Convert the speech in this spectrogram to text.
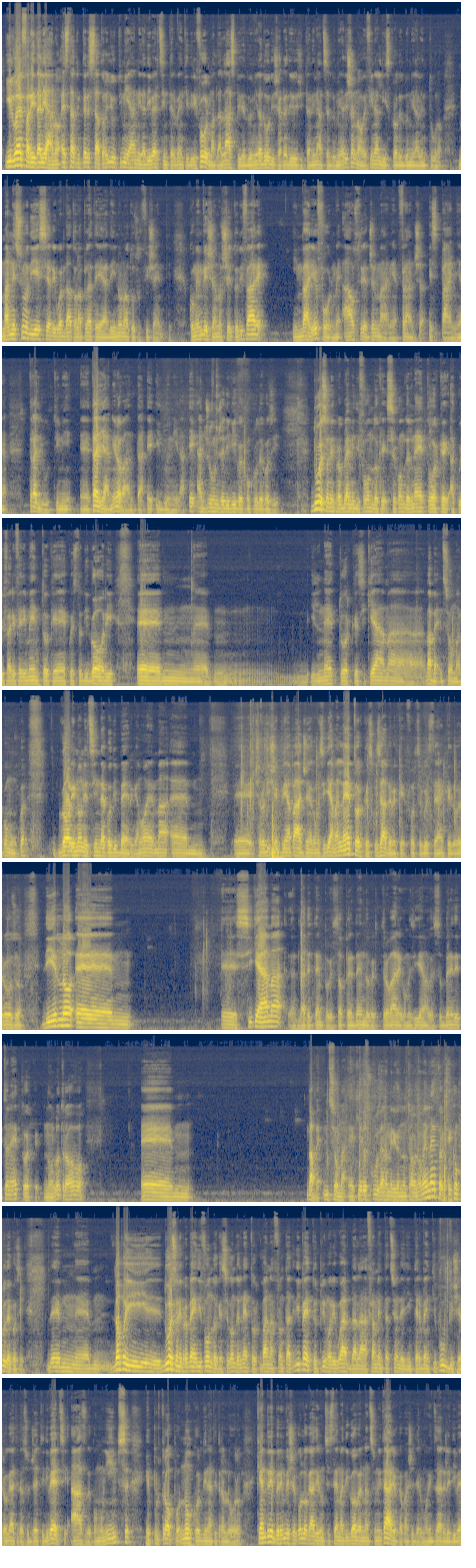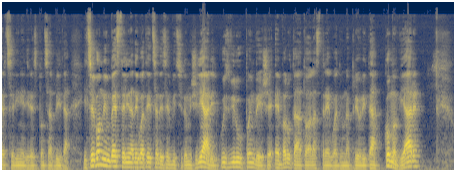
Il welfare italiano è stato interessato negli ultimi anni da diversi interventi di riforma, dall'ASPI del 2012 al reddito di cittadinanza del 2019 fino all'ISCRO del 2021, ma nessuno di essi ha riguardato la platea dei non autosufficienti, come invece hanno scelto di fare in varie forme Austria, Germania, Francia e Spagna tra gli, ultimi, eh, tra gli anni 90 e il 2000. E aggiunge Di Vico e conclude così. Due sono i problemi di fondo che secondo il network a cui fa riferimento, che è questo di Gori, ehm, ehm, il network si chiama, vabbè insomma comunque, Gori non il sindaco di Bergamo, eh, ma... Ehm, eh, ce lo dice in prima pagina come si chiama il network, scusate perché forse questo è anche doveroso dirlo. Eh, eh, si chiama, guardate il tempo che sto perdendo per trovare come si chiama questo benedetto network, non lo trovo. Ehm, Vabbè, insomma, eh, chiedo scusa, non mi ricordo, non trovo il nome del network e conclude così. Ehm, ehm, dopo i due sono i problemi di fondo che secondo il network vanno affrontati di petto. Il primo riguarda la frammentazione degli interventi pubblici erogati da soggetti diversi, ASL, comuni IMSS, e purtroppo non coordinati tra loro, che andrebbero invece collocati in un sistema di governance unitario capace di armonizzare le diverse linee di responsabilità. Il secondo investe l'inadeguatezza dei servizi domiciliari, il cui sviluppo invece è valutato alla stregua di una priorità. Come ovviare?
